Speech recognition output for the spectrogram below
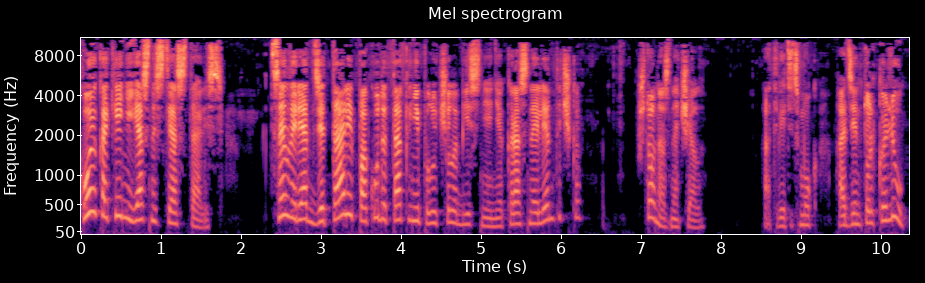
Кое-какие неясности остались. Целый ряд деталей, покуда так и не получил объяснения. Красная ленточка? Что она означала? Ответить мог один только Лю,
